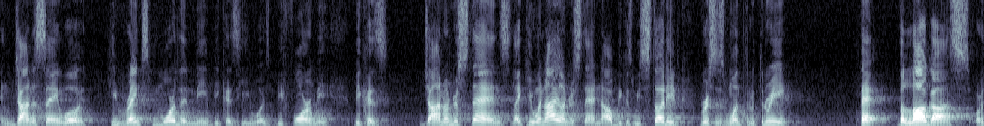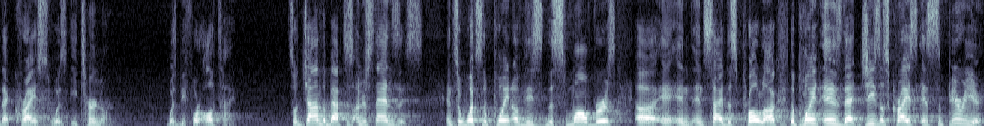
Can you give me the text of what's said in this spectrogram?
And John is saying, Well, he ranks more than me because he was before me. Because John understands, like you and I understand now, because we studied verses 1 through 3, that the Logos, or that Christ was eternal, was before all time. So John the Baptist understands this. And so, what's the point of this, this small verse uh, in, inside this prologue? The point is that Jesus Christ is superior.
